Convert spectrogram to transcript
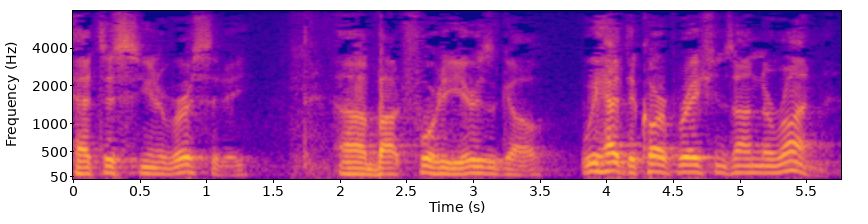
at this university uh, about 40 years ago, we had the corporations on the run.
